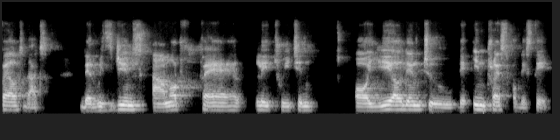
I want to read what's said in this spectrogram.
felt that the regimes are not fairly treating or yielding to the interests of the state.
